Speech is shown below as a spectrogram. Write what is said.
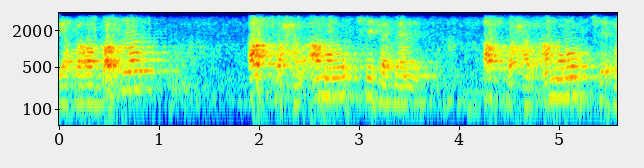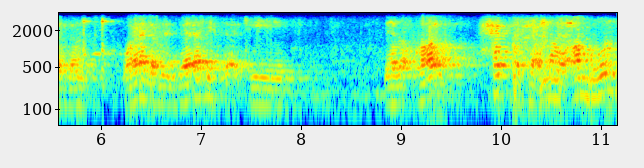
يتربصن أصبح الأمر صفة أصبح الأمر صفة. وهذا من باب التأكيد. لهذا قال حتى كأنه أمر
